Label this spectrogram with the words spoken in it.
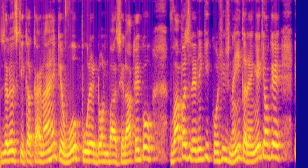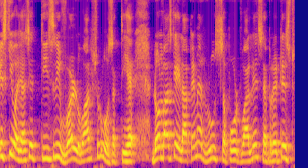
जेलेंस्की का कहना है कि वो पूरे डोनबास इलाके को वापस लेने की कोशिश नहीं करेंगे क्योंकि इसकी वजह से तीसरी वर्ल्ड वार शुरू हो सकती है। डोनबास के इलाके में रूस सपोर्ट वाले सेपरेटिस्ट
